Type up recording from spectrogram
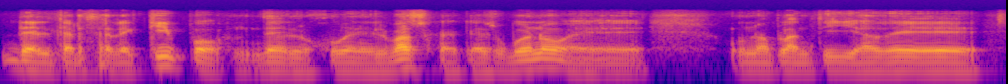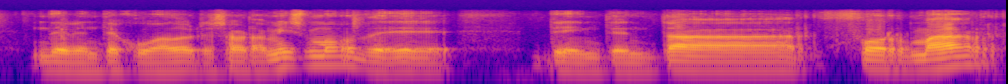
del, tercer equipo, del Juvenil Vasca, que es bueno, eh, una plantilla de, de 20 jugadores ahora mismo, de, de intentar formar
